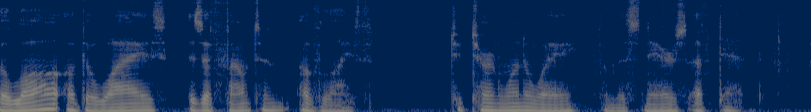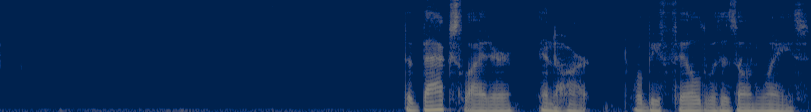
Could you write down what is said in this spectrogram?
The law of the wise is a fountain of life, to turn one away from the snares of death. The backslider in heart will be filled with his own ways,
